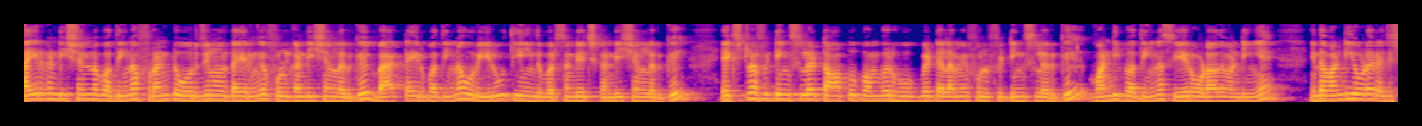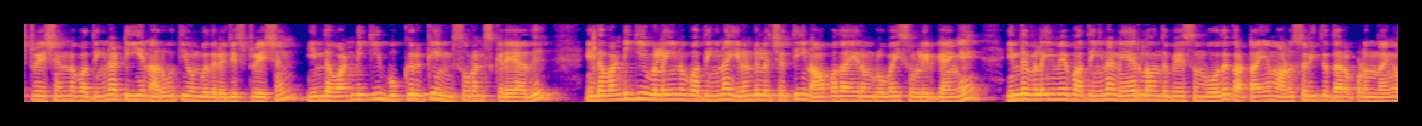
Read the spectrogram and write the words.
டயர் கண்டிஷன் பார்த்தீங்கன்னா ஃப்ரண்ட் ஒரிஜினல் டயருங்க ஃபுல் கண்டிஷனில் இருக்குது பேக் டயர் பார்த்தீங்கன்னா ஒரு இருபத்தி ஐந்து பர்சன்டேஜ் கண்டிஷனில் இருக்குது எக்ஸ்ட்ரா ஃபிட்டிங்ஸில் டாப்பு பம்பர் ஹூக் பெட் எல்லாமே ஃபுல் ஃபிட்டிங்ஸில் இருக்குது வண்டி பார்த்தீங்கன்னா சேர் ஓடாத வண்டிங்க. இந்த வண்டியோட ரெஜிஸ்ட்ரேஷன் பார்த்தீங்கன்னா டிஎன் அறுபத்தி ஒன்பது ரெஜிஸ்ட்ரேஷன் இந்த வண்டிக்கு புக் இருக்குது இன்சூரன்ஸ் கிடையாது. இந்த வண்டிக்கு விலைன்னு பார்த்தீங்கன்னா இரண்டு லட்சத்தி நாற்பதாயிரம் ரூபாய் சொல்லியிருக்காங்க. இந்த விலையுமே பார்த்தீங்கன்னா நேரில் வந்து பேசும்போது கட்டாயம் அனுசரித்து தரப்படும் தாங்க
